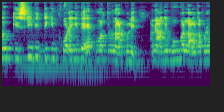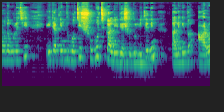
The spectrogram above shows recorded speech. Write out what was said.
লক্ষ্মীর শ্রীবৃদ্ধি কিন্তু করে কিন্তু একমাত্র নারকোলে। আমি আগে বহুবার লাল কাপড়ের মধ্যে বলেছি, এটা কিন্তু বলছি সবুজ কালি দিয়ে শুধু লিখে দিন, তাহলে কিন্তু আরও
